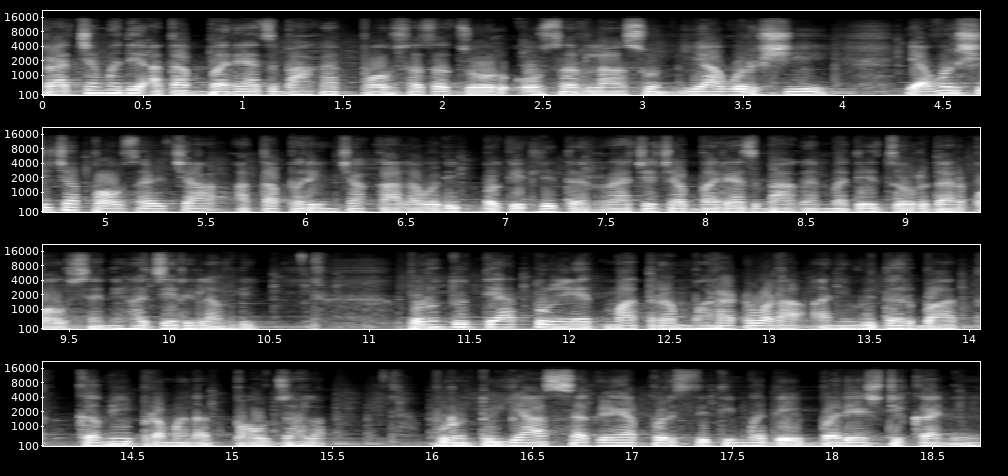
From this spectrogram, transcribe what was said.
राज्यामध्ये आता बऱ्याच भागात पावसाचा जोर ओसरला असून यावर्षी यावर्षीच्या पावसाळ्याच्या आतापर्यंतच्या कालावधीत बघितले तर राज्याच्या बऱ्याच भागांमध्ये जोरदार पावसाने हजेरी लावली. परंतु त्या तुलनेत मात्र मराठवाडा आणि विदर्भात कमी प्रमाणात पाऊस झाला. परंतु या सगळ्या परिस्थितीमध्ये बऱ्याच ठिकाणी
